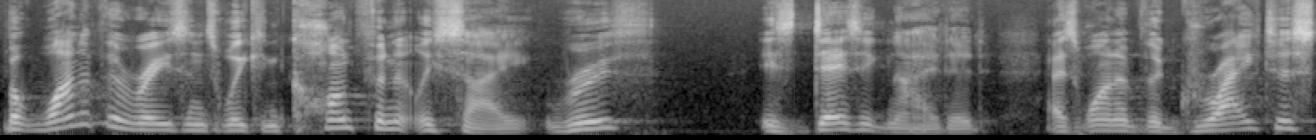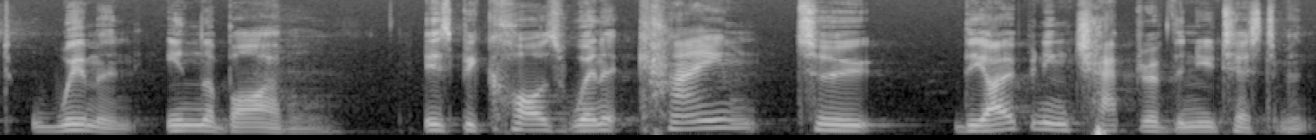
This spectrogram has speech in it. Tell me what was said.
But one of the reasons we can confidently say Ruth is designated as one of the greatest women in the Bible is because when it came to the opening chapter of the New Testament,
